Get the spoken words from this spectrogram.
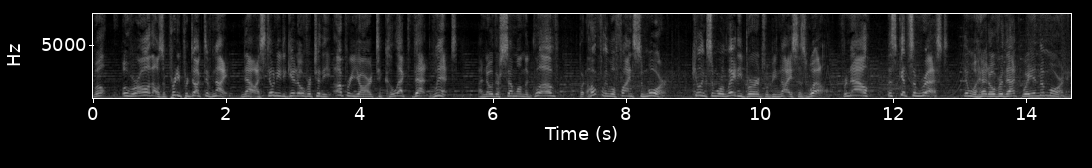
Well, Overall, that was a pretty productive night. Now, I still need to get over to the upper yard to collect that lint. I know there's some on the glove, but hopefully we'll find some more. Killing some more ladybirds would be nice as well. For now, let's get some rest. Then we'll head over that way in the morning.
